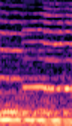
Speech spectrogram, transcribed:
you.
